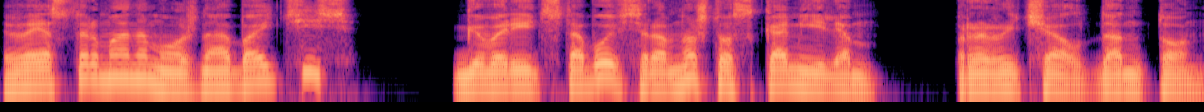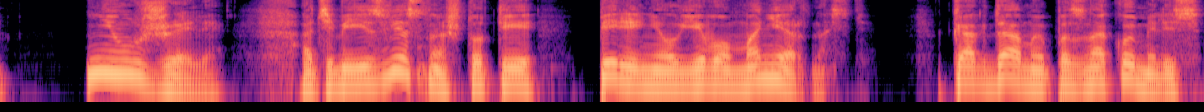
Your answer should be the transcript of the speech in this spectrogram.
Вестермана можно обойтись. Говорить с тобой все равно, что с Камилем, прорычал Дантон. Неужели? А тебе известно, что ты перенял его манерность? Когда мы познакомились,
